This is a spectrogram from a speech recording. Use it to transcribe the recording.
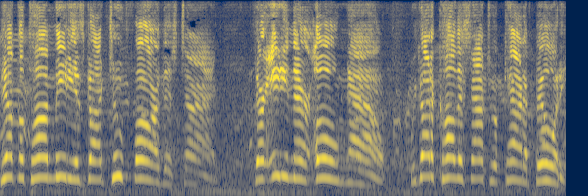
The Uncle Tom media has gone too far this time. They're eating their own now. We got to call this out to accountability.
